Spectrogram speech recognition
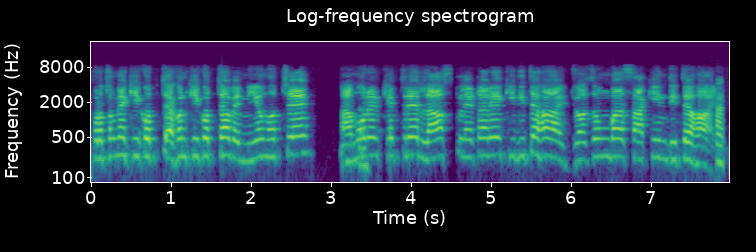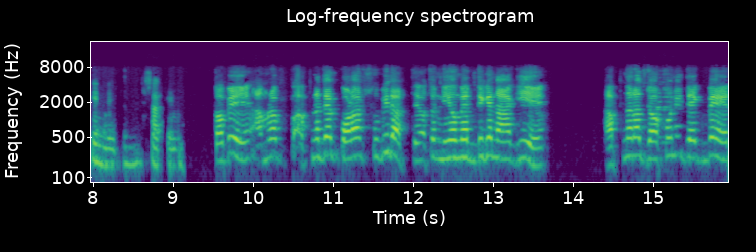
প্রথমে কি করতে এখন কি করতে হবে? নিয়ম হচ্ছে আমরের ক্ষেত্রে লাস্ট লেটারে কি দিতে হয়? জজম বা সাকিন দিতে হয়। তবে আমরা আপনাদের পড়ার সুবিধার্থে অত নিয়মের দিকে না গিয়ে আপনারা যখনই দেখবেন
